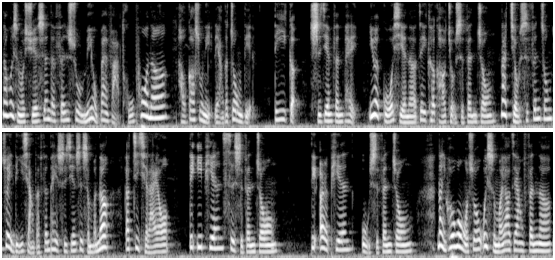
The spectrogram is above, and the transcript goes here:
那为什么学生的分数没有办法突破呢？好，我告诉你两个重点。第一个，时间分配。因为国写呢这一科考九十分钟，那九十分钟最理想的分配时间是什么呢？要记起来哦。第一篇四十分钟，第二篇五十分钟。那你会问我说，为什么要这样分呢？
